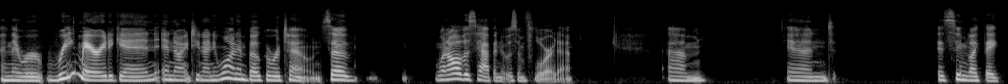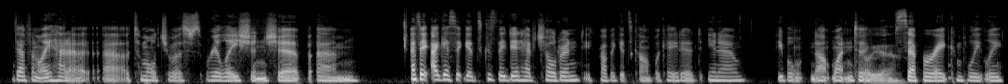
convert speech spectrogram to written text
and they were remarried again in 1991 in Boca Raton. So when all this happened, it was in Florida, um, and it seemed like they definitely had a, a tumultuous relationship. Um, I think I guess it gets because they did have children. It probably gets complicated, you know, people not wanting to Oh, yeah. separate completely.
